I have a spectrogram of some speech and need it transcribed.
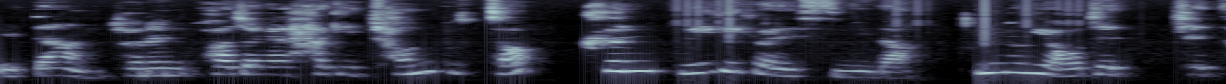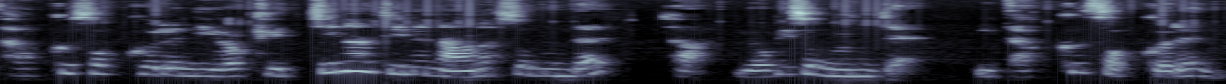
일단 저는 화장을 하기 전부터 큰 위기가 있습니다. 분명히 어제 제 다크서클은 이렇게 진하지는 않았었는데 자 여기서 문제 이 다크서클은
